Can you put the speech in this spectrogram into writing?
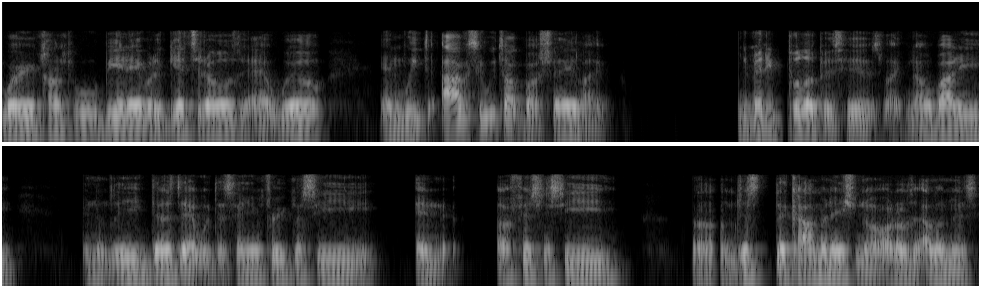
where you're comfortable, being able to get to those at will. And we obviously we talk about Shai, like the minute pull up is his. Like nobody in the league does that with the same frequency and efficiency. Um, just the combination of all those elements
